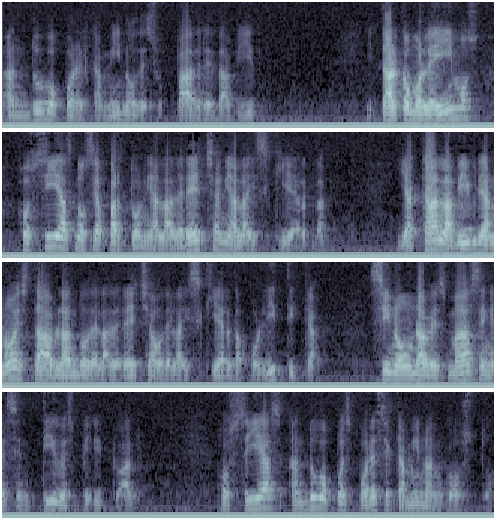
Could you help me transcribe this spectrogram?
anduvo por el camino de su padre David. Y tal como leímos, Josías no se apartó ni a la derecha ni a la izquierda. Y acá la Biblia no está hablando de la derecha o de la izquierda política, sino una vez más en el sentido espiritual. Josías anduvo pues por ese camino angosto,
